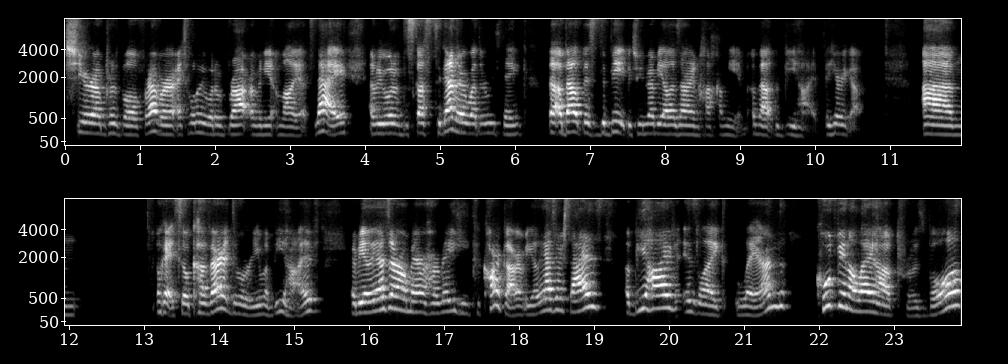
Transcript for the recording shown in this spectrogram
Shira Prozbul forever, I totally would have brought Rabbanit Amalia today, and we would have discussed together whether we think about this debate between Rabbi Elazar and Chachamim about the beehive. But here we go. Um, okay, so kaver dvorim, a beehive. Rabbi Eliezer Omer Harehi Kakarka. Rabbi Eliezer says a beehive is like land. Kutvin aleha prozbul.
